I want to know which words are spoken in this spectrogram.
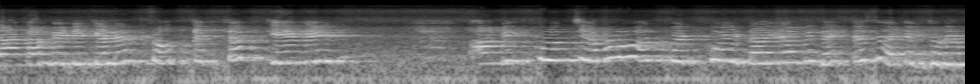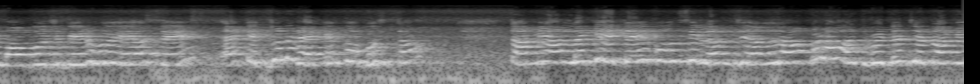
ঢাকা মেডিকেলের প্রত্যেকটা কেবিন আমি খুঁজছি আমার হাজবেন্ড কই নাই আমি দেখতেছি এক একজনের মগজ বের হয়ে আছে এক একজনের এক এক অবস্থা তা আমি আল্লাহকে এটাই বলছিলাম যে আল্লাহ আমার হাজবেন্ডের জন্য আমি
